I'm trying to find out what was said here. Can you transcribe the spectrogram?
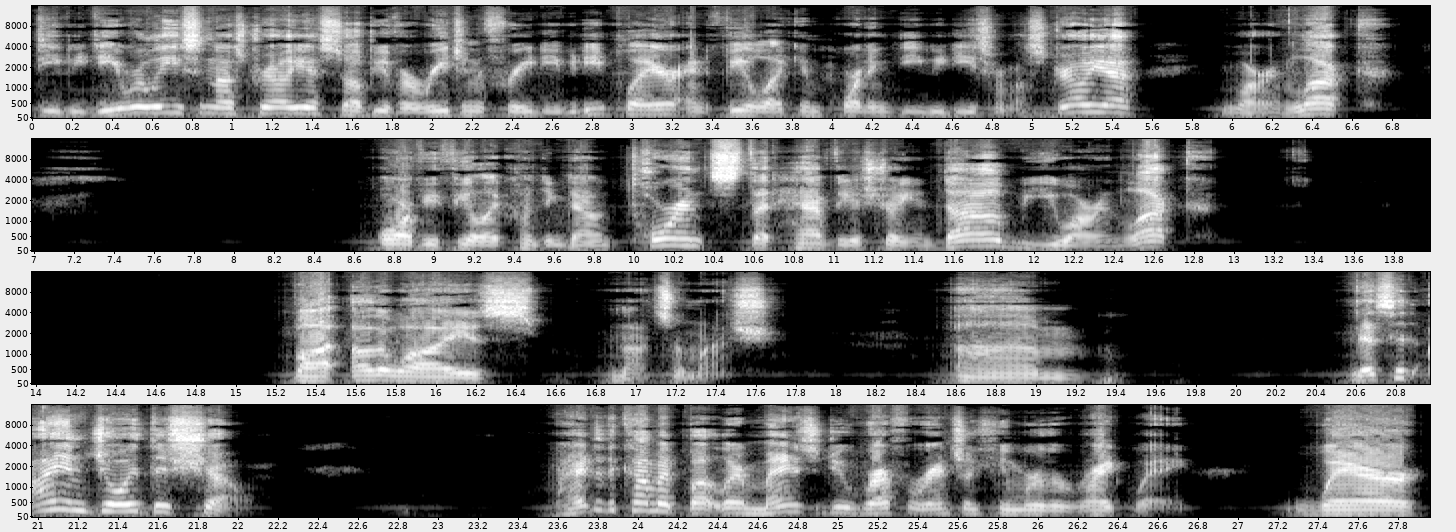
DVD release in Australia, so if you have a region-free DVD player and feel like importing DVDs from Australia, you are in luck. Or if you feel like hunting down torrents that have the Australian dub, you are in luck. But otherwise, not so much. Um, that said, I enjoyed this show. Hayate the Combat Butler managed to do referential humor the right way, where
